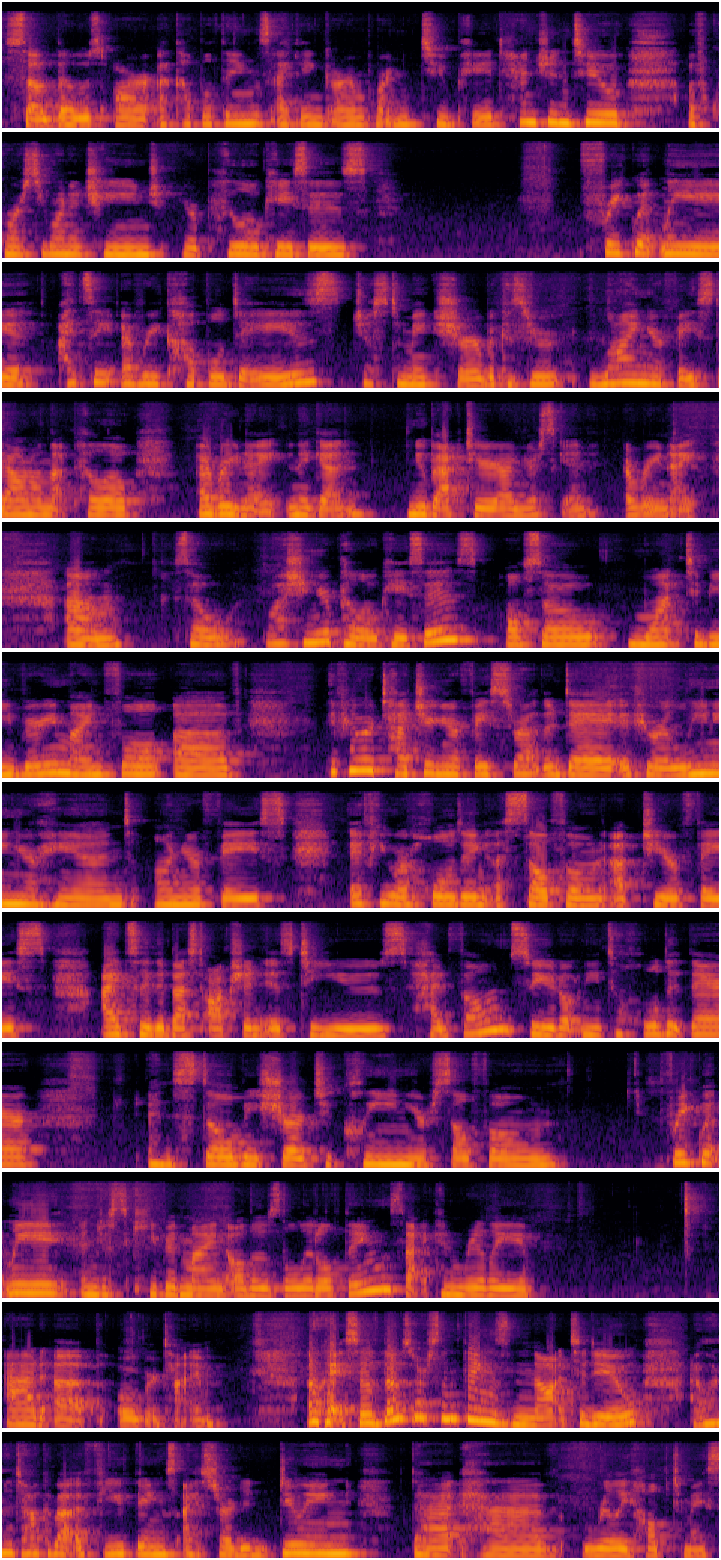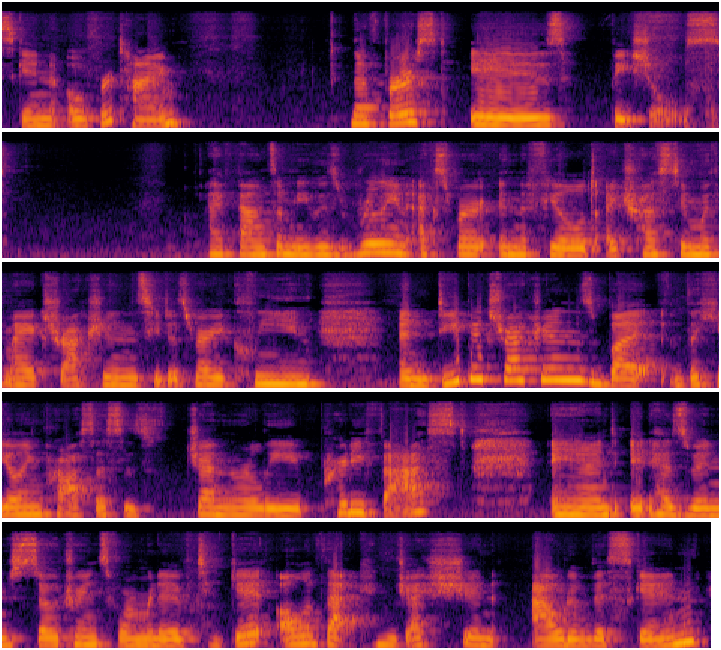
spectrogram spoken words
So, those are a couple things I think are important to pay attention to. Of course, you want to change your pillowcases frequently, I'd say every couple days, just to make sure because you're lying your face down on that pillow every night. And again, new bacteria on your skin every night. Um, so, washing your pillowcases. Also, want to be very mindful of if you are touching your face throughout the day, if you are leaning your hand on your face, if you are holding a cell phone up to your face, I'd say the best option is to use headphones so you don't need to hold it there and still be sure to clean your cell phone frequently and just keep in mind all those little things that can really add up over time. Okay, so those are some things not to do. I want to talk about a few things I started doing that have really helped my skin over time. The first is facials. I found somebody who's really an expert in the field. I trust him with my extractions. He does very clean and deep extractions, but the healing process is generally pretty fast. And it has been so transformative to get all of that congestion out of the skin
